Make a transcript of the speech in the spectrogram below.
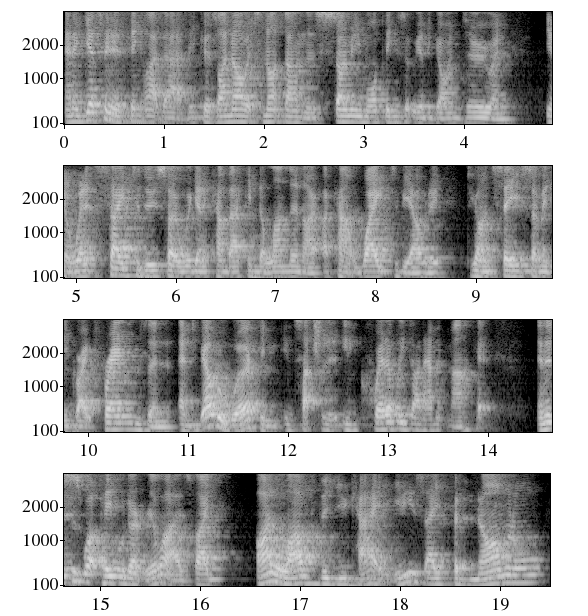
And it gets me to think like that because I know it's not done. There's so many more things that we're going to go and do, and you know when it's safe to do so, we're going to come back into London. I, I can't wait to be able to to go and see so many great friends and and to be able to work in in such an incredibly dynamic market. And this is what people don't realize. Like I love the UK. It is a phenomenal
